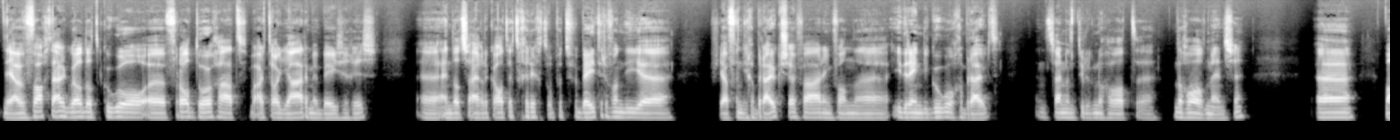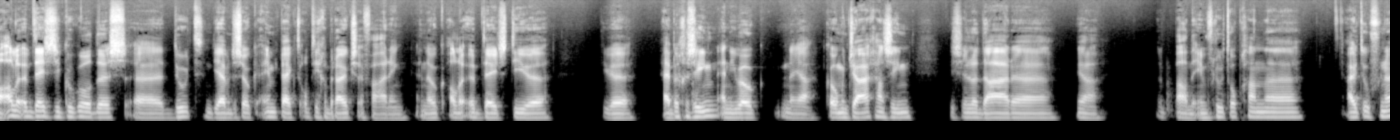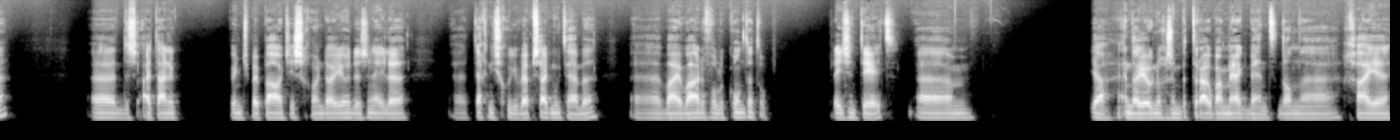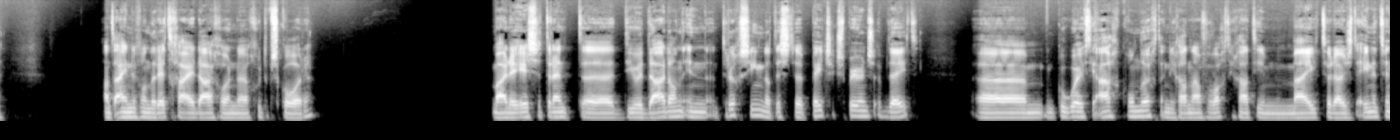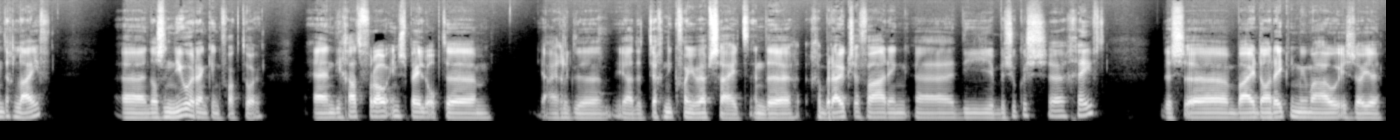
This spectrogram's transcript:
ja, we verwachten eigenlijk wel dat Google vooral doorgaat waar het al jaren mee bezig is. en dat is eigenlijk altijd gericht op het verbeteren van die, ja, van die gebruikservaring van iedereen die Google gebruikt. En dat zijn natuurlijk nogal wat, nogal wat mensen. maar alle updates die Google dus doet, die hebben dus ook impact op die gebruikservaring. En ook alle updates die we, die we hebben gezien en die we ook nou ja, komend jaar gaan zien, die zullen daar ja, een bepaalde invloed op gaan uh, uitoefenen. Uh, dus uiteindelijk, puntje bij paaltje, is gewoon dat je dus een hele technisch goede website moet hebben. waar je waardevolle content op presenteert. Um, ja, en dat je ook nog eens een betrouwbaar merk bent. Dan ga je aan het einde van de rit ga je daar gewoon goed op scoren. Maar de eerste trend die we daar dan in terugzien, dat is de Page Experience Update. Um, Google heeft die aangekondigd en die gaat naar verwachting gaat die in mei 2021 live. Uh, dat is een nieuwe rankingfactor. En die gaat vooral inspelen op de, ja, eigenlijk de, ja, de techniek van je website en de gebruikservaring uh, die je bezoekers geeft. Dus waar je dan rekening mee moet houden is dat je,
